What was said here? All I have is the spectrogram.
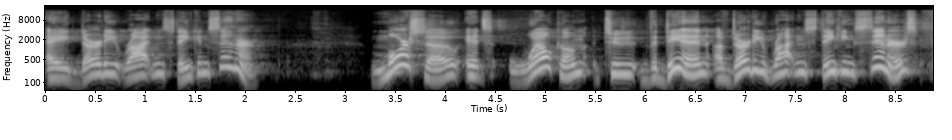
a dirty, rotten, stinking sinner? More so, it's welcome to the den of dirty, rotten, stinking sinners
